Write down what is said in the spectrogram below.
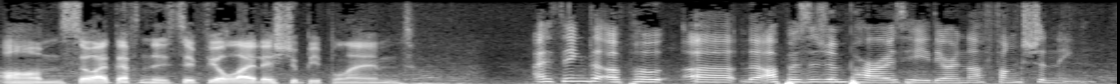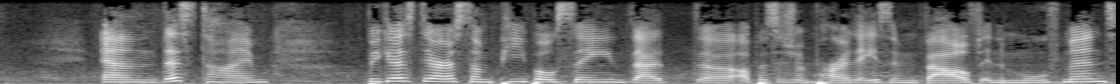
Um, so I definitely feel like they should be blamed. I think the oppo- uh, the opposition party they are not functioning and this time, because there are some people saying that the opposition party is involved in the movement,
